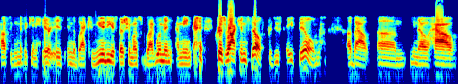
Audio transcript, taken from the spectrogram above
How significant hair is in the black community, especially amongst black women. I mean, Chris Rock himself produced a film about um, you know how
